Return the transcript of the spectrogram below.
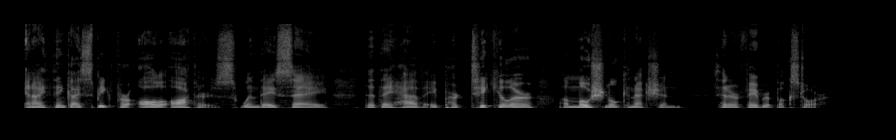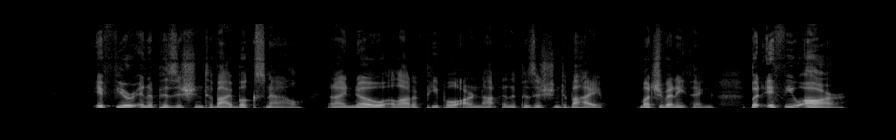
And I think I speak for all authors when they say that they have a particular emotional connection to their favorite bookstore. If you're in a position to buy books now, and I know a lot of people are not in a position to buy much of anything, but if you are,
